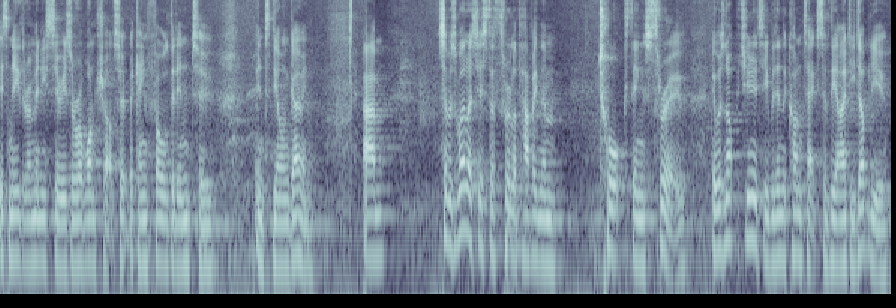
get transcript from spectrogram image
It's neither a mini-series or a one-shot, so it became folded into into the ongoing. Um, so as well as just the thrill of having them talk things through, it was an opportunity within the context of the IDW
